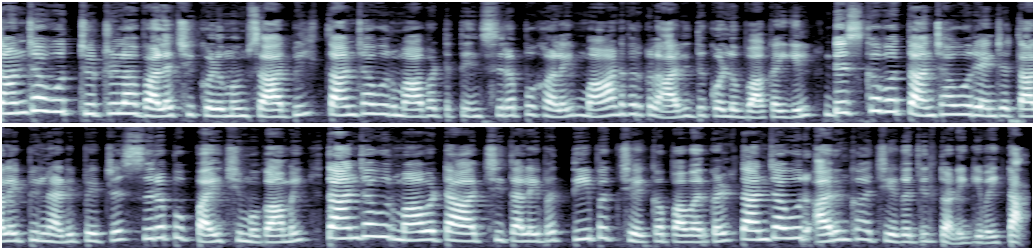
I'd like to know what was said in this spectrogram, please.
தஞ்சாவூர் சுற்றுலா வளர்ச்சி குழுமம் சார்பில் தஞ்சாவூர் மாவட்டத்தின் சிறப்புகளை மாணவர்கள் அறிந்து கொள்ளும் வகையில் டிஸ்கவர் தஞ்சாவூர் என்ற தலைப்பில் நடைபெற்ற சிறப்பு பயிற்சி முகாமை தஞ்சாவூர் மாவட்ட ஆட்சித் தலைவர் தீபக் ஜேக்கப் அவர்கள் தஞ்சாவூர் அருங்காட்சியகத்தில் தொடங்கி வைத்தார்.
